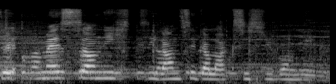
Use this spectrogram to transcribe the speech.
Zebramesser nicht die ganze Galaxis übernehmen.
